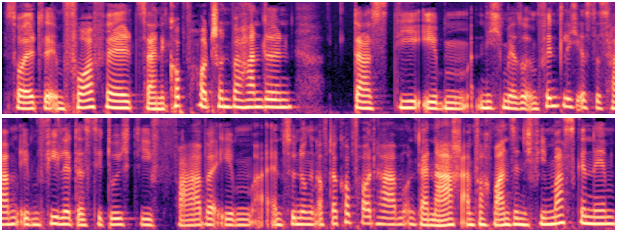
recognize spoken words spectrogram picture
sollte im Vorfeld seine Kopfhaut schon behandeln, dass die eben nicht mehr so empfindlich ist. Das haben eben viele, dass die durch die Farbe eben Entzündungen auf der Kopfhaut haben und danach einfach wahnsinnig viel Maske nehmen.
